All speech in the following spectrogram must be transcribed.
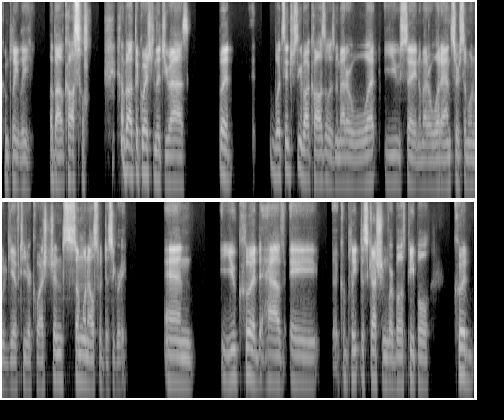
completely about causal, about the question that you asked. But what's interesting about causal is no matter what you say, no matter what answer someone would give to your question, someone else would disagree. And you could have a, a complete discussion where both people could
